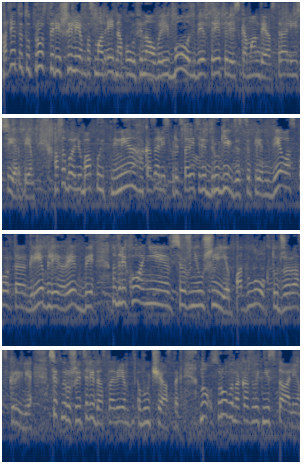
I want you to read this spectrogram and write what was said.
Атлеты тут просто решили посмотреть на полуфинал волейбола, где встретились команды Австралии и Сербии. Особо любопытными оказались представители других дисциплин – велоспорта, гребли, регби. Но далеко они все же не ушли. Подлог тут же раскрыли. Всех нарушителей доставили в участок. Но сурово наказывать не стали.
